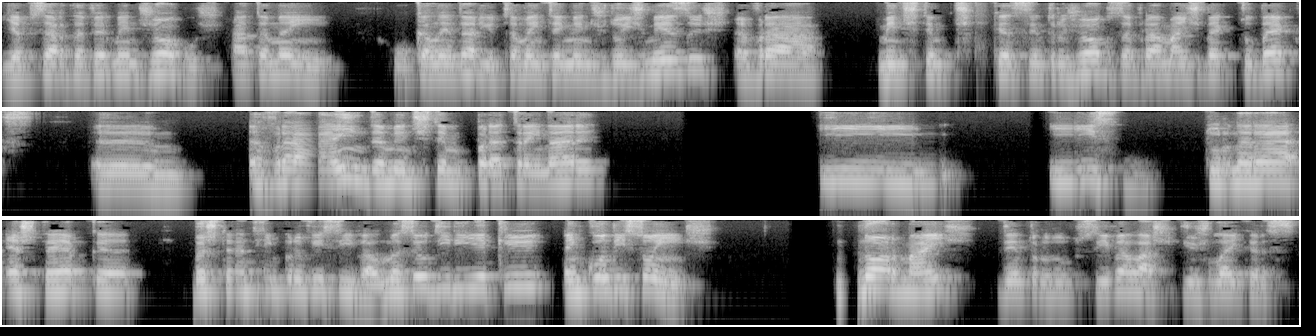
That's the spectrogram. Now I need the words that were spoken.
e apesar de haver menos jogos, há também o calendário também tem menos dois meses, haverá menos tempo de descanso entre os jogos, haverá mais back-to-backs, uh, haverá ainda menos tempo para treinar e, e isso tornará esta época bastante imprevisível. Mas eu diria que em condições normais, dentro do possível, acho que os Lakers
